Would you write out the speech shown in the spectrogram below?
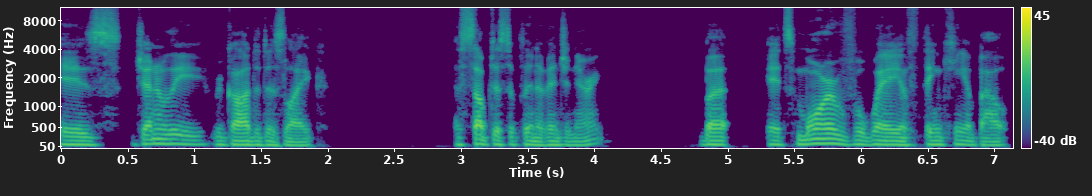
is generally regarded as like a subdiscipline of engineering, but it's more of a way of thinking about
